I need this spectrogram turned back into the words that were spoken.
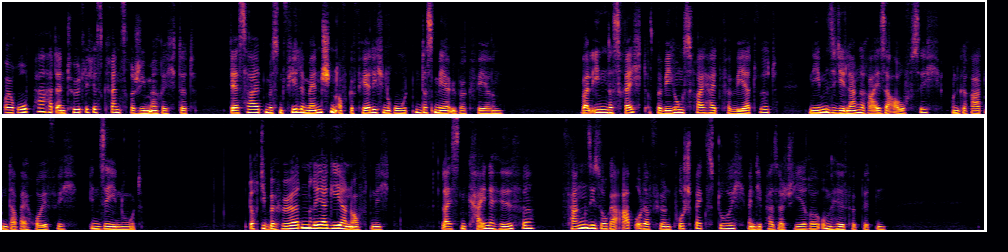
Europa hat ein tödliches Grenzregime errichtet. Deshalb müssen viele Menschen auf gefährlichen Routen das Meer überqueren. Weil ihnen das Recht auf Bewegungsfreiheit verwehrt wird, nehmen sie die lange Reise auf sich und geraten dabei häufig in Seenot. Doch die Behörden reagieren oft nicht, leisten keine Hilfe, fangen sie sogar ab oder führen Pushbacks durch, wenn die Passagiere um Hilfe bitten.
